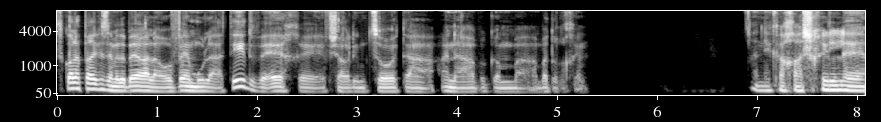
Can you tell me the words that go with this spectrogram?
אז כל הפרק הזה מדבר על ההווה מול העתיד, ואיך אה, אפשר למצוא את ההנאה גם בדרכים. אני ככה אשחיל אה,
